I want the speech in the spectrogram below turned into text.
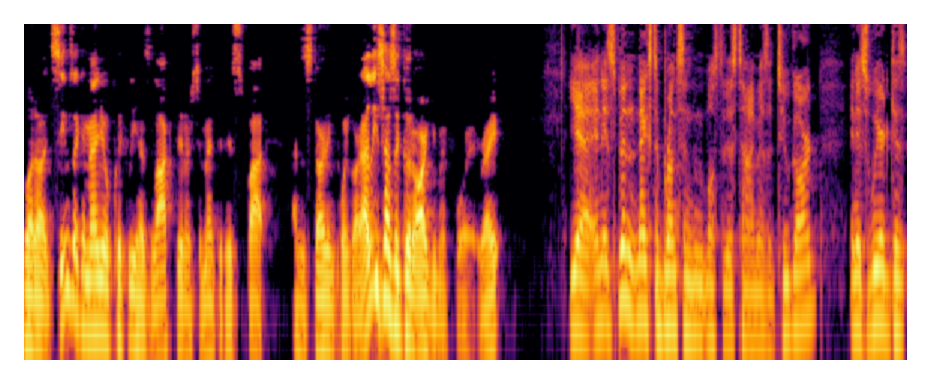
But uh, it seems like Immanuel Quickley has locked in or cemented his spot as a starting point guard. At least has a good argument for it, right? Yeah, and it's been next to Brunson most of this time as a two guard, and it's weird because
